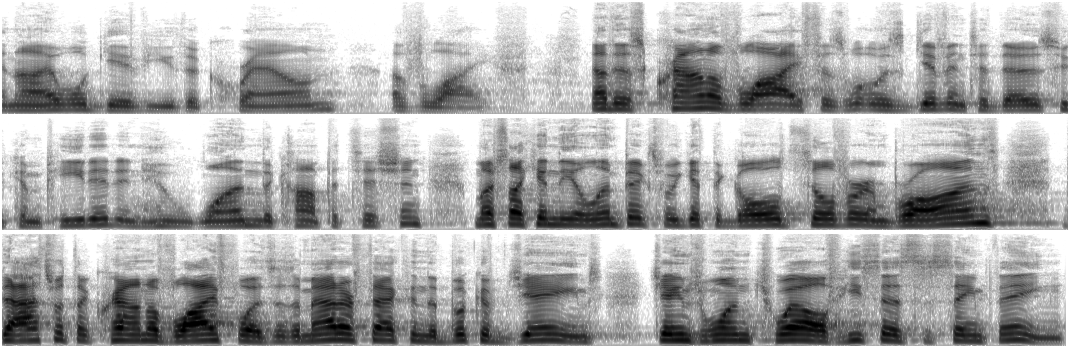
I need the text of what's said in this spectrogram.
and I will give you the crown of life. Now, this crown of life is what was given to those who competed and who won the competition. Much like in the Olympics, we get the gold, silver, and bronze. That's what the crown of life was. As a matter of fact, in the book of James, James 1:12, he says the same thing.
